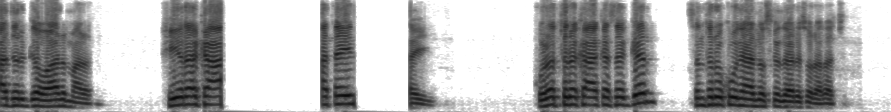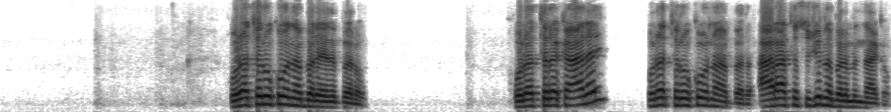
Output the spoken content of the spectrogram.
አድርገዋል ማለት ነው። ፊ ረካዓተይን ሁለት ረካዓ ከሰገር ስንት ሩኩ ነው ያለው እስከዛሬ ሶላታችን? ሁለት ሩኩ ነበር የነበረው። ሁለት ረካ ላይ ሁለት ሩኩ ነበር። አራት ስጁድ ነበር የምናውቀው።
